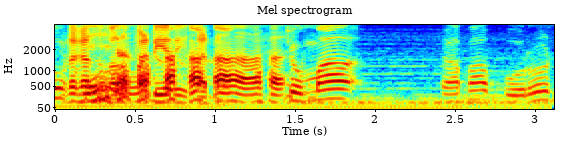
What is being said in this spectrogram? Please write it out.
mereka suka lupa diri kan cuma apa buruh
